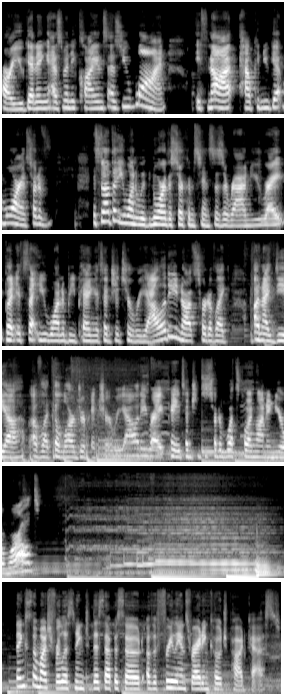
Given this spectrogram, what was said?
are you getting as many clients as you want? If not, how can you get more? And sort of it's not that you want to ignore the circumstances around you, right? But it's that you want to be paying attention to reality, not sort of like an idea of like the larger picture reality, right? Pay attention to sort of what's going on in your world. Thanks so much for listening to this episode of the Freelance Writing Coach podcast.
